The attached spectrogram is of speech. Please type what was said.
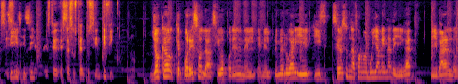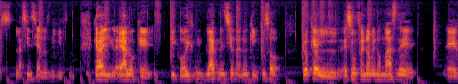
sí, sí, sí, Este, este, sustento científico, ¿no? Yo creo que por eso la sigo poniendo en el, en el primer lugar y, y se hace una forma muy amena de llegar llevar a los, la ciencia a los niños, ¿no? que era algo que, como Vlad menciona, ¿no? que incluso creo que es un fenómeno más de eh,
